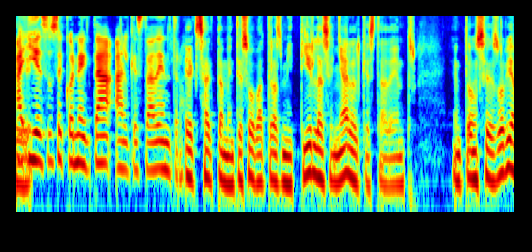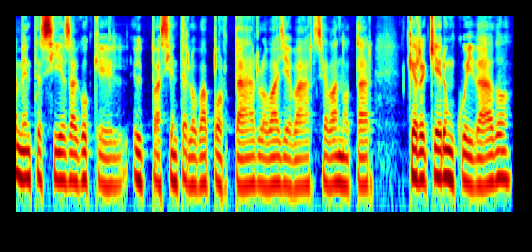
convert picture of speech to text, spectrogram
Ah, y eso se conecta al que está dentro. Exactamente, eso va a transmitir la señal al que está dentro. Entonces, obviamente sí es algo que el, el paciente lo va a aportar, lo va a llevar, se va a notar que requiere un cuidado.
